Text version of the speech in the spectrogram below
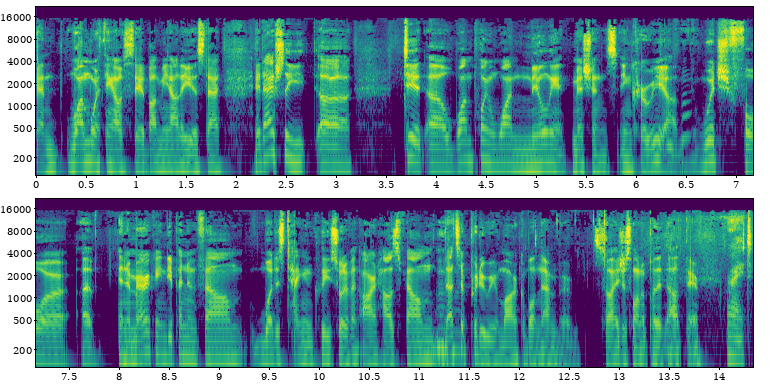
And one more thing I'll say about Minari is that it actually. Did uh, 1.1 million admissions in Korea, which for uh, an American independent film, what is technically sort of an art house film, that's a pretty remarkable number. So I just want to put it out there. Right.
